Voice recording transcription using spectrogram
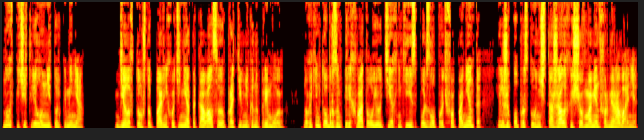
но впечатлил он не только меня. Дело в том, что парень хоть и не атаковал своего противника напрямую, но каким-то образом перехватывал его техники и использовал против оппонента или же попросту уничтожал их еще в момент формирования.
